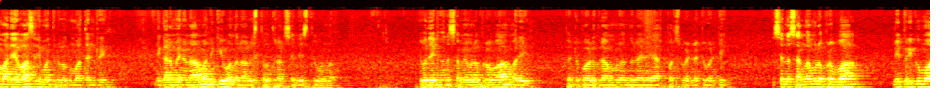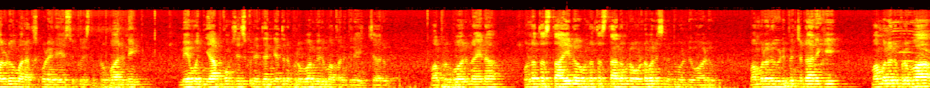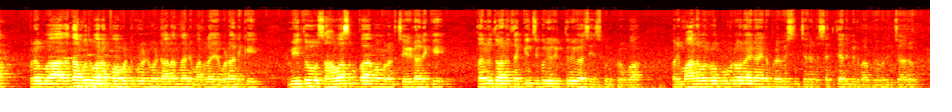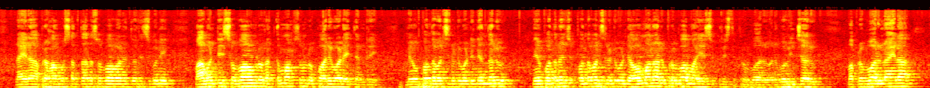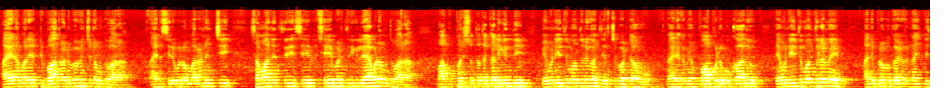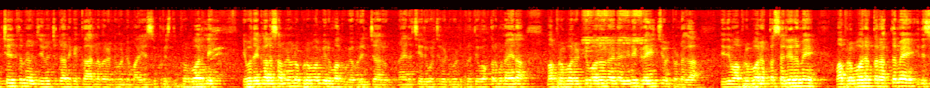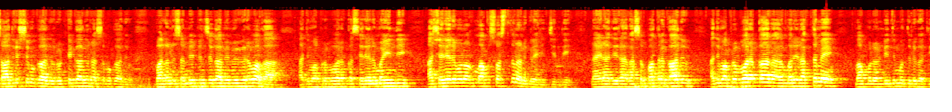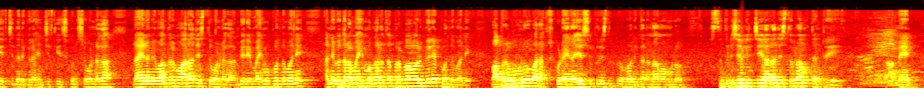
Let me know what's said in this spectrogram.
మా దేవ శ్రీమంతుడు మా తండ్రి నీ ఘనమైన నామానికి వందనాలు స్తోత్రాలు చెల్లిస్తూ ఉన్నాం ఈ ఉదయకాల సమయంలో ప్రభా మరి పెట్టుబాడు గ్రామంలో ఏర్పరచబడినటువంటి చిన్న సంఘంలో ప్రభా మీ ప్రియకుమారుడు మా రక్షకుడైన యేసుక్రీస్తు ప్రభువారిని మేము జ్ఞాపకం చేసుకునే ధన్యతను ప్రభావ మీరు మాకు అనుగ్రహించారు. మా ప్రభువారు నాయన ఉన్నత స్థాయిలో ఉన్నత స్థానంలో ఉండవలసినటువంటి వాడు. మమ్మలను విడిపించడానికి మమ్మలను ప్రభా ప్రభు అదాము ద్వారా పోగొట్టుకున్నటువంటి ఆనందాన్ని మరలా ఇవ్వడానికి మీతో సహవాసంగా మమ్మల్ని చేయడానికి తను తాను తగ్గించుకుని రిక్తునిగా చేసుకుని ప్రభా మరి మానవ రూపంలోనైనా ఆయన ప్రవేశించారనే సత్యాన్ని మీరు మాకు వివరించారు. నాయన అబ్రహాము సంతాన స్వభావాన్ని తెలుసుకుని మా వంటి స్వభావంలో రక్తమాంసంలో పారివాడై తండ్రి. మేము పొందవలసినటువంటి నిందలు మేము పొందవలసి పొందవలసినటువంటి అవమానాలు ప్రభా మా యేసుక్రీస్తు ప్రభువారు అనుభవించారు. మా ప్రభువారు నాయన ఆయన మరి ఎట్టి బాధలు అనుభవించడం ద్వారా ఆయన సిరువులో మరణించి సమాధి చేయబడి తిరిగి లేవడం ద్వారా మాకు పరిశుద్ధత కలిగింది. మేము నీతిమంతులుగా తీర్చబడ్డాము. నాయనక మేము పాపులము కాదు. మేము నీతిమంతులమే. అని ప్రభు గ- నిశ్చయిత మేము జీవించడానికి కారణమైనటువంటి మా యేసుక్రీస్తు ప్రభు వారిని ఈ సమయంలో ప్రభు మీరు మాకు వివరించారు. నాయన చేరి వచ్చినటువంటి ప్రతి ఒక్కరు నాయన మా ప్రభు రెట్టి వారు నాయన విని గ్రహించి ఉంటుండగా ఇది మా ప్రభు యొక్క శరీరమే మా ప్రభు యొక్క రక్తమే ఇది సాదృశ్యము కాదు రొట్టె కాదు రసము కాదు. బలను సమీపించగా మేము విరవగా అది మా ప్రభు యొక్క శరీరమైంది. ఆ శరీరమును మాకు స్వస్థతను అనుగ్రహించింది. నాయన అది రసపాత్ర కాదు అది మా ప్రభు యొక్క మరి రక్తమే మమ్మల్ని నీతిమంతులుగా తీర్చిందని గ్రహించి తీసుకుని ఉండగా నాయన మేమందరం ఆరాధిస్తూ ఉండగా మీరే మహిమ పొందమని అన్ని విధాల మహిమ ఘనత ప్రభావాలు మీరే పొందమని మా ప్రభువును మా రక్షకుడైన యేసుక్రీస్తు ప్రభువుని ఘననామంలో స్థుతులు చెల్లించి ఆరాధిస్తున్నాము తండ్రి. ఆమెన్.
